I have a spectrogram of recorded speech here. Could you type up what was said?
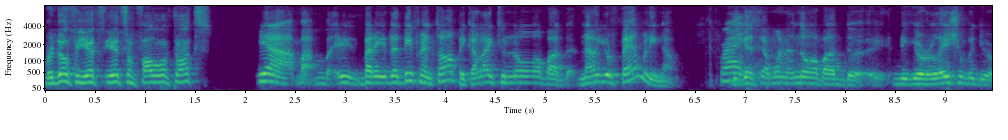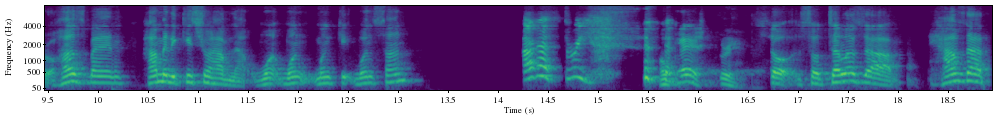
Rodolfo, you had, you had some follow-up thoughts? Yeah, but, but it's a different topic. I'd like to know about now your family now. Right. Because I want to know about the, the your relation with your husband. How many kids you have now? One one one kid, one son? I got three. Okay. Three. So so tell us uh how's that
